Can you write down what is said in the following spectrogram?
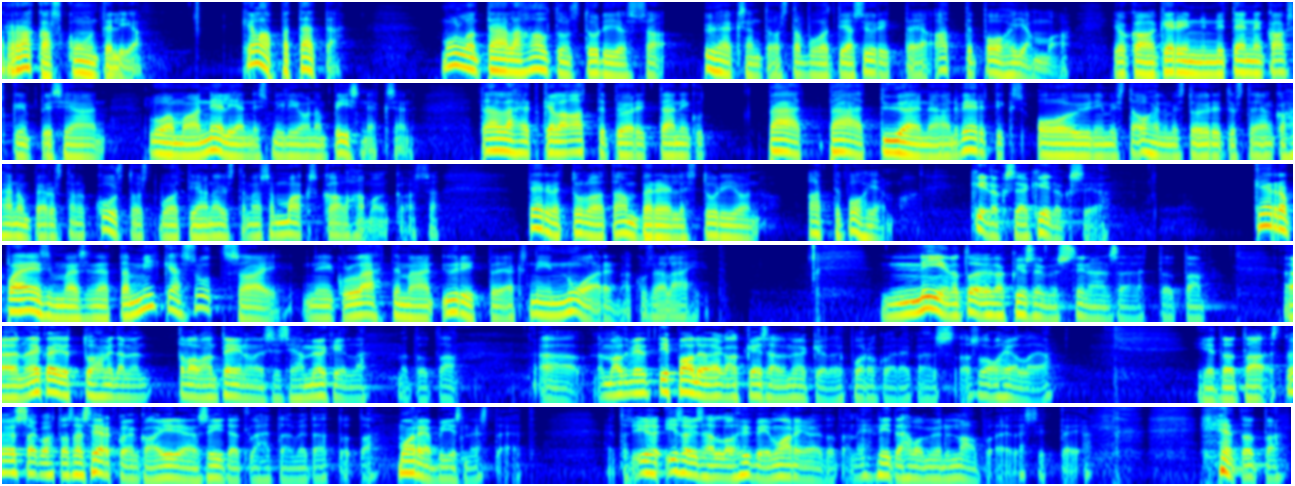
Rakas kuuntelija, kelaappa tätä. Mulla on täällä Haltun studiossa 19-vuotias yrittäjä Atte Pohjanmaa, joka on kerinnyt nyt ennen 20 luomaan neljännes miljoonan bisneksen. Tällä hetkellä Atte pyörittää niin kuin pää, päätyönään Vertix Oy-nimistä ohjelmistoyritystä, jonka hän on perustanut 16-vuotiaana ystävänsä Max Kalhaman kanssa. Tervetuloa Tampereelle studion Atte Pohjanmaa. Kiitoksia, kiitoksia. Kerropa ensimmäisenä, että mikä sut sai niin kuin lähtemään yrittäjäksi niin nuorena kuin sä lähit? Niin, no toi on hyvä kysymys sinänsä. Että, tota, no eka juttuhan, mitä mä tavallaan tein, oli siis ihan mökillä. Mä, tota, no, me vietettiin paljon aikaa kesällä mökillä porukoiden kanssa ohjalla. Ja, ja tota, sitten mä jossain kohtaa sain serkkojen kanssa idean siitä, että lähdetään vetämään tota, marjabisnestä. Että, että jos iso, isoisällä on hyviä marjoja, tota, niin niitähän voi myydä naapureille sitten. Ja, ja tota,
